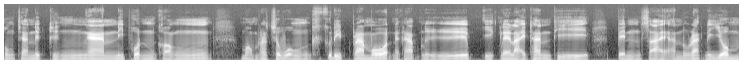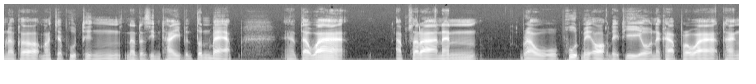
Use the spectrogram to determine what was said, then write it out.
คงจะนึกถึงงานนิพนธ์ของหม่อมราชวงศ์คึกฤทธิ์ปราโมทนะครับ หรืออีกหลาย ๆ ท่านที่เป็นสายอนุรักษ์นิยม แล้วก็มักจะพูดถึงนาฏศิลป์ไทยเป็นต้นแบบ แต่ว่าอัปสรานั้นเราพูดไม่ออกเลยทีเดียวนะครับ เพราะว่าทั้ง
